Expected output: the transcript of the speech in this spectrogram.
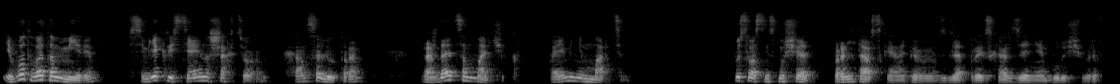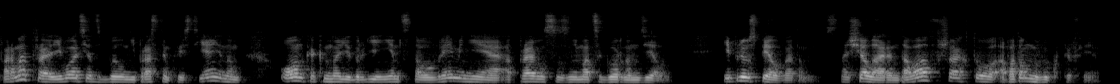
И вот в этом мире, в семье крестьянина-шахтера Ханса Лютера, рождается мальчик по имени Мартин. Пусть вас не смущает пролетарское, на первый взгляд, происхождение будущего реформатора, его отец был непростым крестьянином, он, как и многие другие немцы того времени, отправился заниматься горным делом. И преуспел в этом, сначала арендовав шахту, а потом и выкупив ее.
